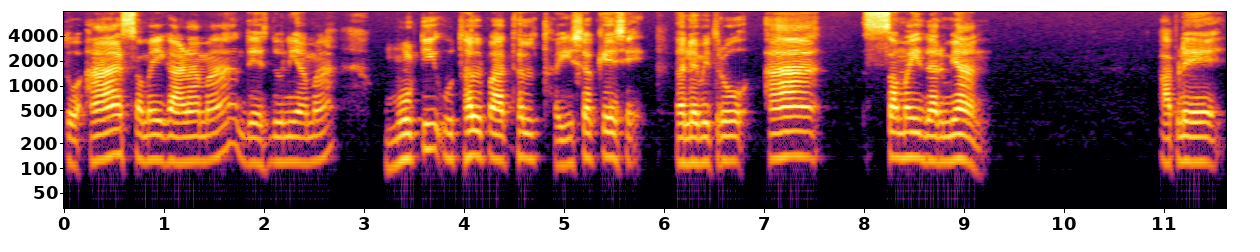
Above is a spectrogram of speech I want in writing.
તો આ સમયગાળામાં દેશ દુનિયામાં મોટી ઉથલપાથલ થઈ શકે છે. અને મિત્રો, આ સમય દરમિયાન આપણે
